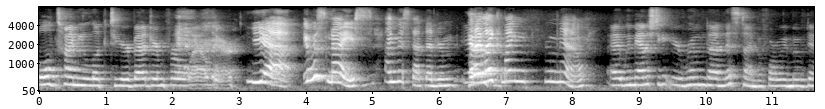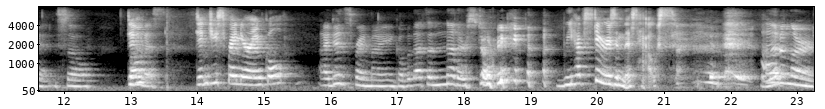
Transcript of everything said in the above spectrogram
old-timey look to your bedroom for a while there. Yeah, it was nice. I miss that bedroom. But I like my room now. Uh, we managed to get your room done this time before we moved in, so Didn't, bonus. didn't you sprain your ankle? I did sprain my ankle, but that's another story. We have stairs in this house. Live and learn.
